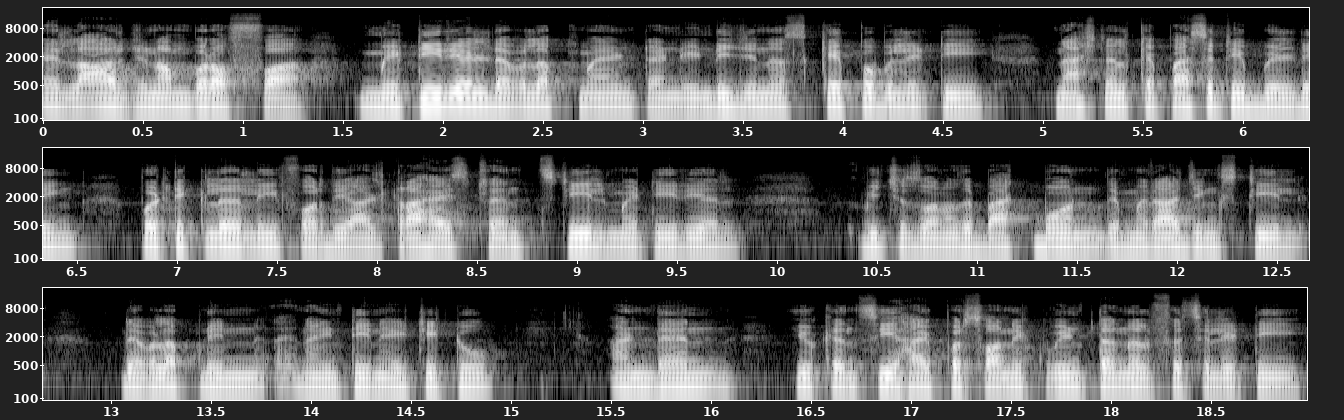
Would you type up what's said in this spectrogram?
a large number of uh, material development and indigenous capability, national capacity building, particularly for the ultra high strength steel material, which is one of the backbone, the maraging steel developed in 1982. And then you can see hypersonic wind tunnel facility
